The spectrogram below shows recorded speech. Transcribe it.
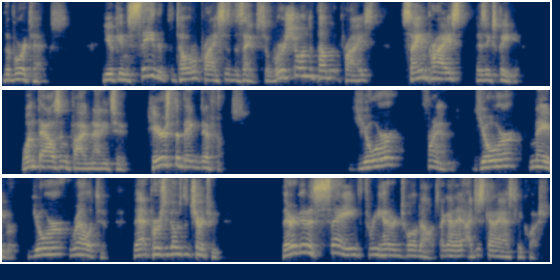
the Vortex? You can see that the total price is the same. So we're showing the public price, same price as Expedia, 1,592. Here's the big difference. Your friend, your neighbor, your relative, that person goes to church with you, they're going to save $312. I got I just got to ask you a question.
